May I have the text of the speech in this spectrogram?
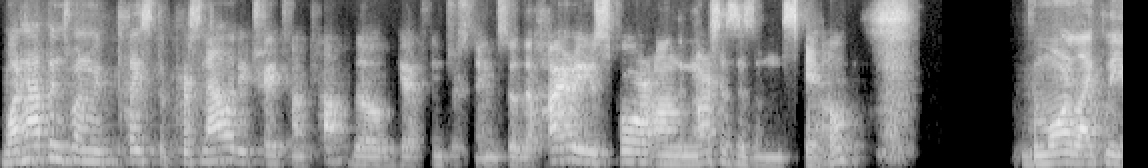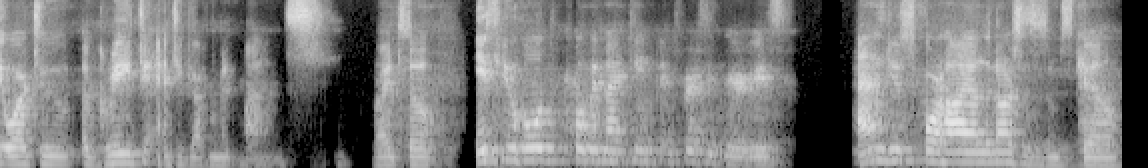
what happens when we place the personality traits on top, though, gets interesting. So the higher you score on the narcissism scale, the more likely you are to agree to anti-government violence, right? So if you hold COVID-19 conspiracy theories and you score high on the narcissism scale,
